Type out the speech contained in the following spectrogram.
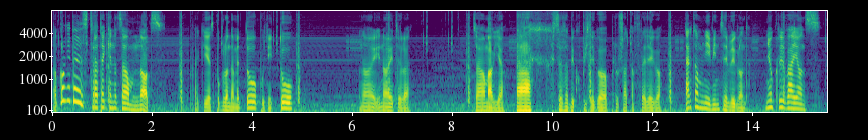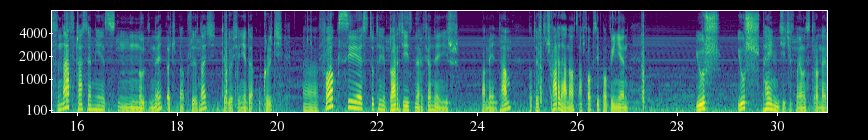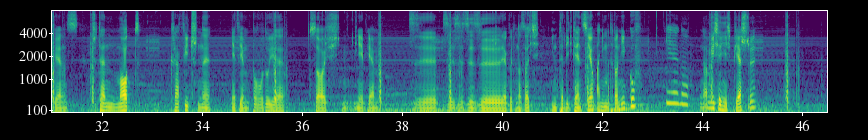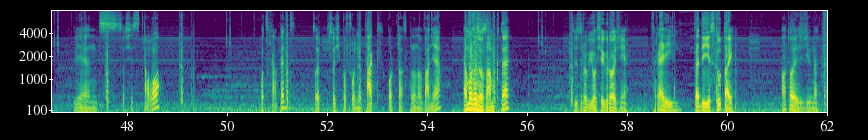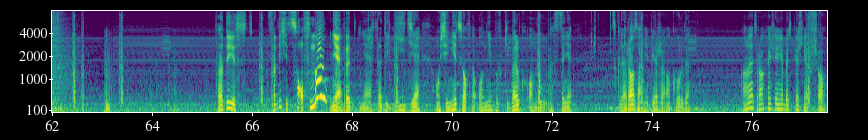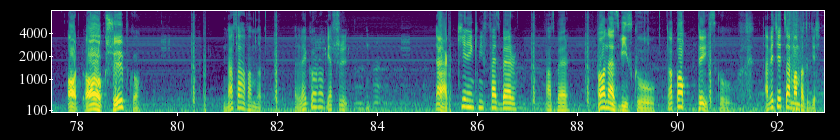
Ogólnie to jest strategia na całą noc. Tak jest, poglądamy tu, później tu. No i, no i tyle. Cała magia. Ach, chcę sobie kupić tego pluszaka Frediego. Tak to mniej więcej wygląda. Nie ukrywając, FNAF czasem jest nudny, to trzeba przyznać, tego się nie da ukryć. E, Foxy jest tutaj bardziej znerfiony niż pamiętam, bo to jest czwarta noc, a Foxy powinien już, już pędzić w moją stronę, więc czy ten mod graficzny, nie wiem, powoduje coś, nie wiem, z, z, z, z, z jakby to nazwać, inteligencją animatroników? Nie no, no mi się nie śpieszy. Więc co się stało? What's happened? Co, coś poszło nie tak podczas planowania? Ja może to zamknę? Ty zrobiło się groźnie. Freddy? Freddy jest tutaj. O, to jest dziwne. Freddy jest... Freddy się cofnął? Nie, Fred... nie, Freddy idzie. On się nie cofnął, on nie był w kibelku, on był na scenie. Skleroza mnie bierze, o kurde. Ale trochę się niebezpiecznie ruszyło. O, o, szybko! NASA wam Lego robi, a czy... No jak, Killing Me Fazbear, Fazbear. O nazwisku, to po pysku. A wiecie co, mam was gdzieś.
